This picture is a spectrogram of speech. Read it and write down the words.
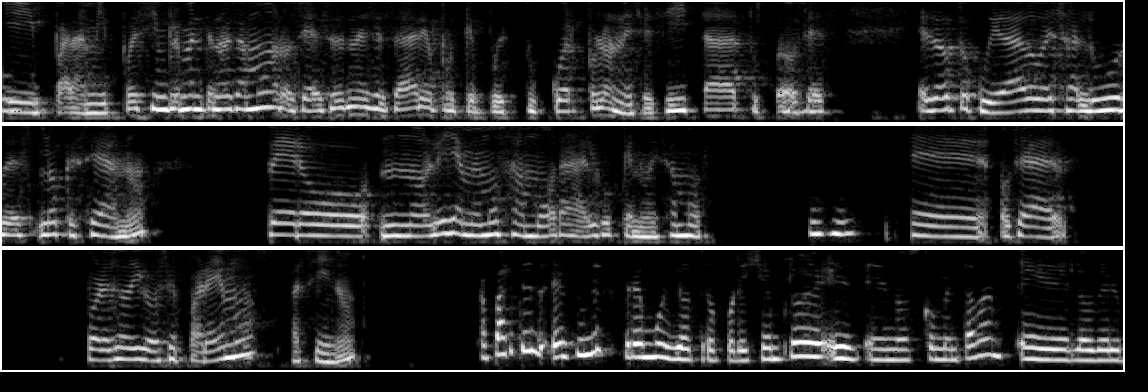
Y para mí, pues simplemente no es amor, o sea, eso es necesario porque pues tu cuerpo lo necesita, tu, o sea, es, autocuidado, es salud, es lo que sea, ¿no? Pero no le llamemos amor a algo que no es amor. Eh, o sea, por eso digo, separemos así, ¿no? Aparte es un extremo y otro. Por ejemplo, eh, nos comentaban eh, lo, del,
